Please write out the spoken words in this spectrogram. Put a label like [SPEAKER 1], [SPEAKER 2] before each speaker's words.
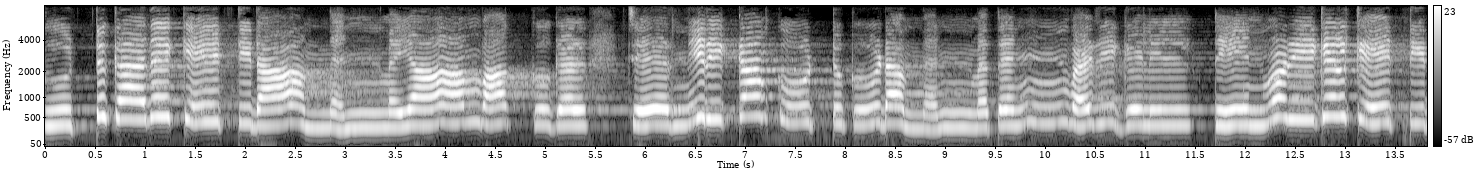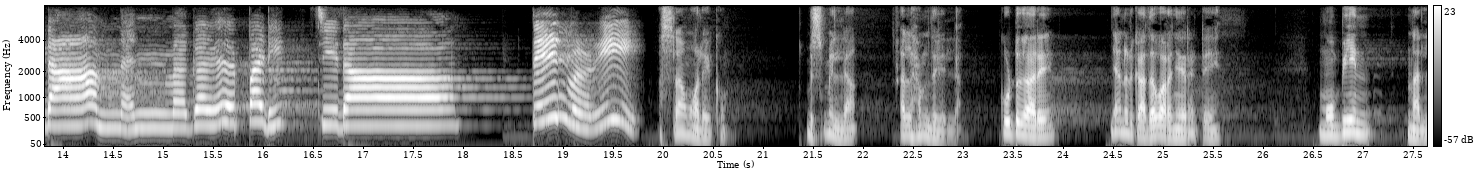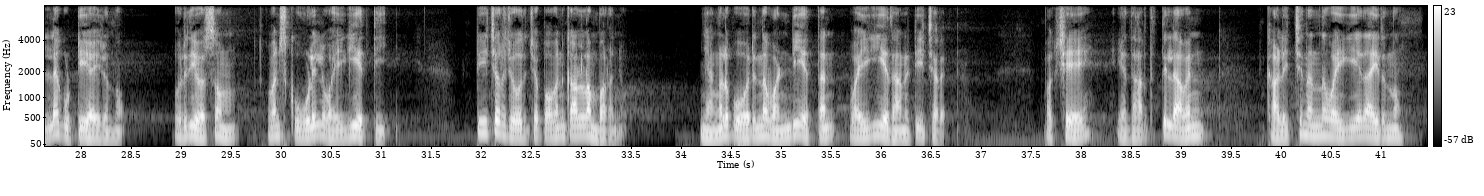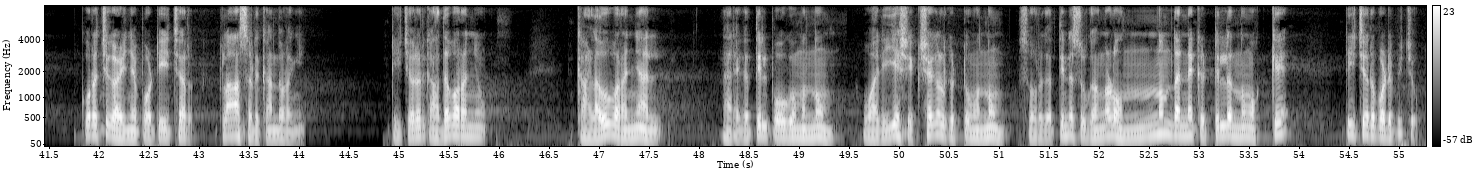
[SPEAKER 1] കൂട്ടുകാരെ കേട്ടിടാം നന്മയാം വാക്കുകൾ. ചേർന്നിരിക്കാം കൂട്ടുകൂടാം നന്മ തൻ വഴികളിൽ. തേൻമൊഴികൾ കേട്ടിടാം നന്മകൾ പഠിച്ചിടാം. തേൻമൊഴി.
[SPEAKER 2] അസ്സാം വലൈക്കും ബിസ്മില്ല. അലഹമില്ല കൂട്ടുകാരെ ഞാനൊരു കഥ പറഞ്ഞു തരട്ടെ മുബീൻ നല്ല കുട്ടിയായിരുന്നു. ഒരു ദിവസം അവൻ സ്കൂളിൽ വൈകിയെത്തി. ടീച്ചർ ചോദിച്ചപ്പോൾ അവൻ കള്ളം പറഞ്ഞു. ഞങ്ങൾ പോരുന്ന വണ്ടി എത്താൻ വൈകിയതാണ് ടീച്ചർ. പക്ഷേ യഥാർത്ഥത്തിൽ അവൻ കളിച്ചു നിന്ന് വൈകിയതായിരുന്നു. കുറച്ച് കഴിഞ്ഞപ്പോൾ ടീച്ചർ ക്ലാസ് എടുക്കാൻ തുടങ്ങി. ടീച്ചർ ഒരു കഥ പറഞ്ഞു. കളവ് പറഞ്ഞാൽ നരകത്തിൽ പോകുമെന്നും വലിയ ശിക്ഷകൾ കിട്ടുമെന്നും സ്വർഗത്തിന്റെ സുഖങ്ങളൊന്നും തന്നെ കിട്ടില്ലെന്നും ഒക്കെ ടീച്ചർ പഠിപ്പിച്ചു.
